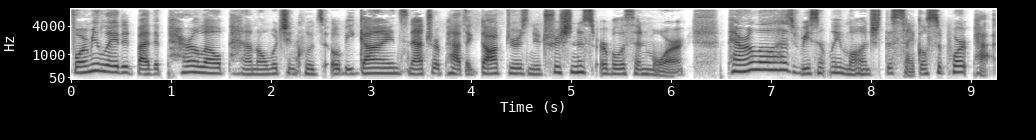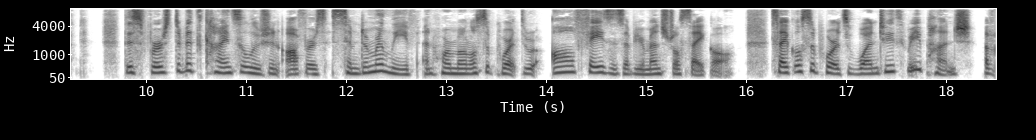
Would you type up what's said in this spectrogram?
Formulated by the Parallel panel, which includes OB-GYNs, naturopathic doctors, nutritionists, herbalists, and more, Parallel has recently launched the Cycle Support Pack. This first of its kind solution offers symptom relief and hormonal support through all phases of your menstrual cycle. Cycle Support's 123 punch of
